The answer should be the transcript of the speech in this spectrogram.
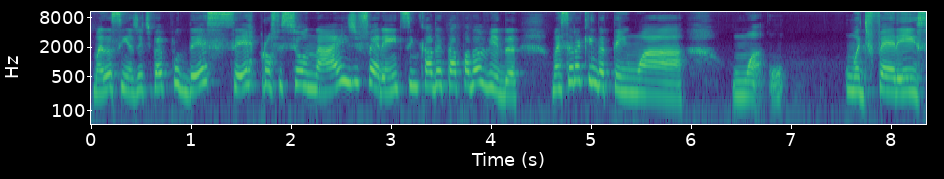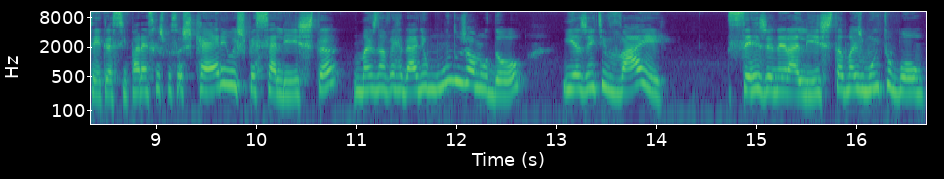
mas assim, a gente vai poder ser profissionais diferentes em cada etapa da vida. Mas será que ainda tem uma, uma uma diferença entre assim, parece que as pessoas querem o especialista, mas na verdade o mundo já mudou e a gente vai ser generalista, mas muito bom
